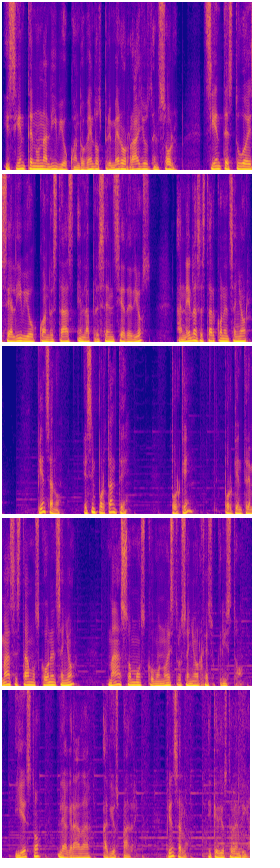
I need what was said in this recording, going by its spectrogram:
y sienten un alivio cuando ven los primeros rayos del sol. ¿Sientes tú ese alivio cuando estás en la presencia de Dios? ¿Anhelas estar con el Señor? Piénsalo, es importante. ¿Por qué? Porque entre más estamos con el Señor, más somos como nuestro Señor Jesucristo. Y esto le agrada a Dios Padre. Piénsalo y que Dios te bendiga.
